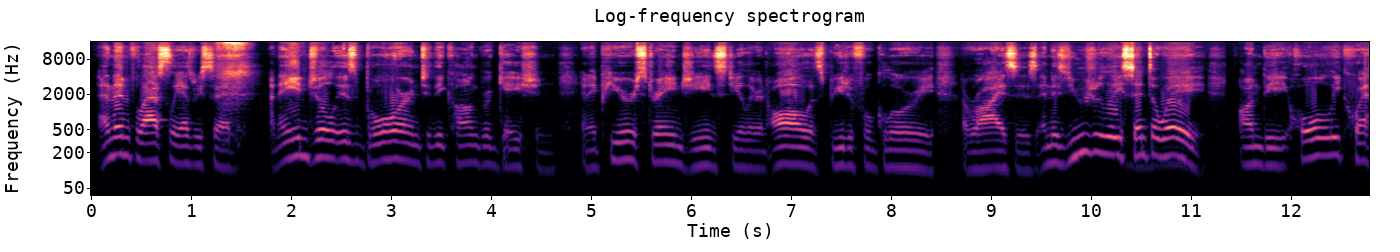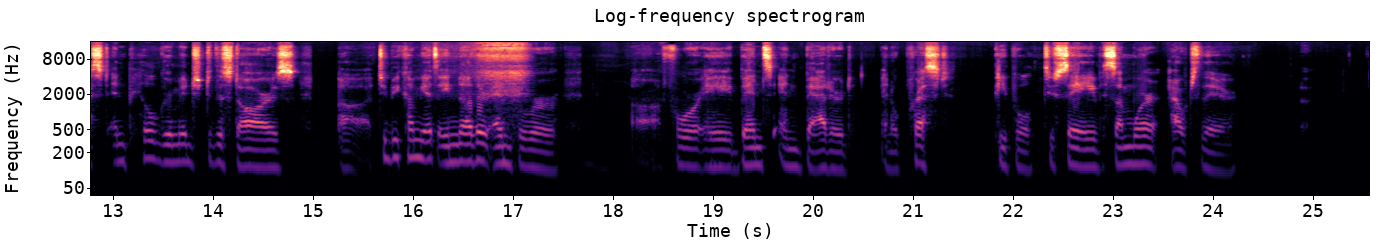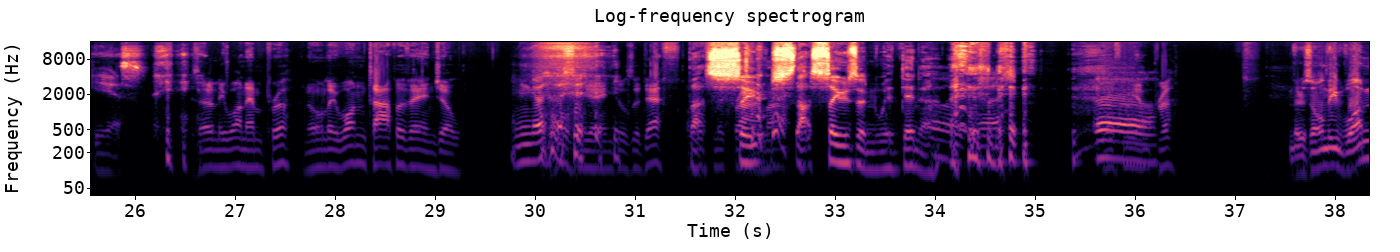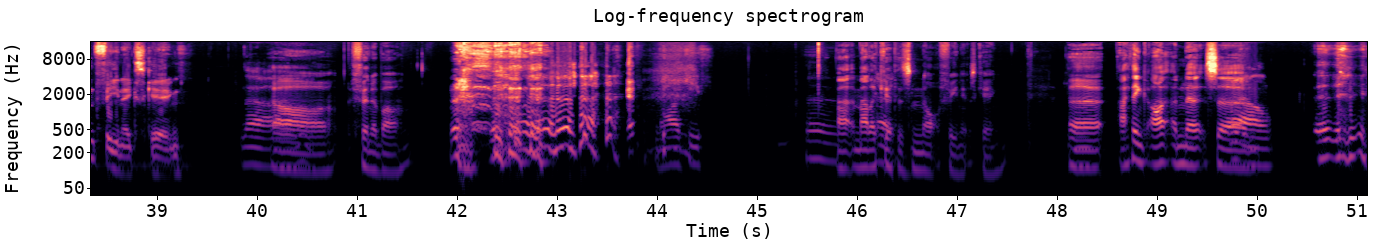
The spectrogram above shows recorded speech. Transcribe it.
and then lastly, as we said, an angel is born to the congregation, and a pure strain gene stealer in all its beautiful glory arises, and is usually sent away on the holy quest and pilgrimage to the stars, uh, to become yet another emperor uh, for a bent and battered and oppressed people to save somewhere out there. Yes. There's only one emperor and only one type of angel. The angels are deaf. I'll That's Su- the crown mouth. that's Susan with dinner. Oh, gosh. The Uh, emperor. There's only one Phoenix King. no. oh, Finubar. Malekith. Uh, Ma- Malekith Alright. is not Phoenix King. Uh, I think I, and it's um, well,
